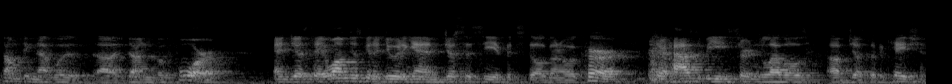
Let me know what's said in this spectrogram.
something that was uh, done before and just say, well, I'm just going to do it again just to see if it's still going to occur. There has to be certain levels of justification.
